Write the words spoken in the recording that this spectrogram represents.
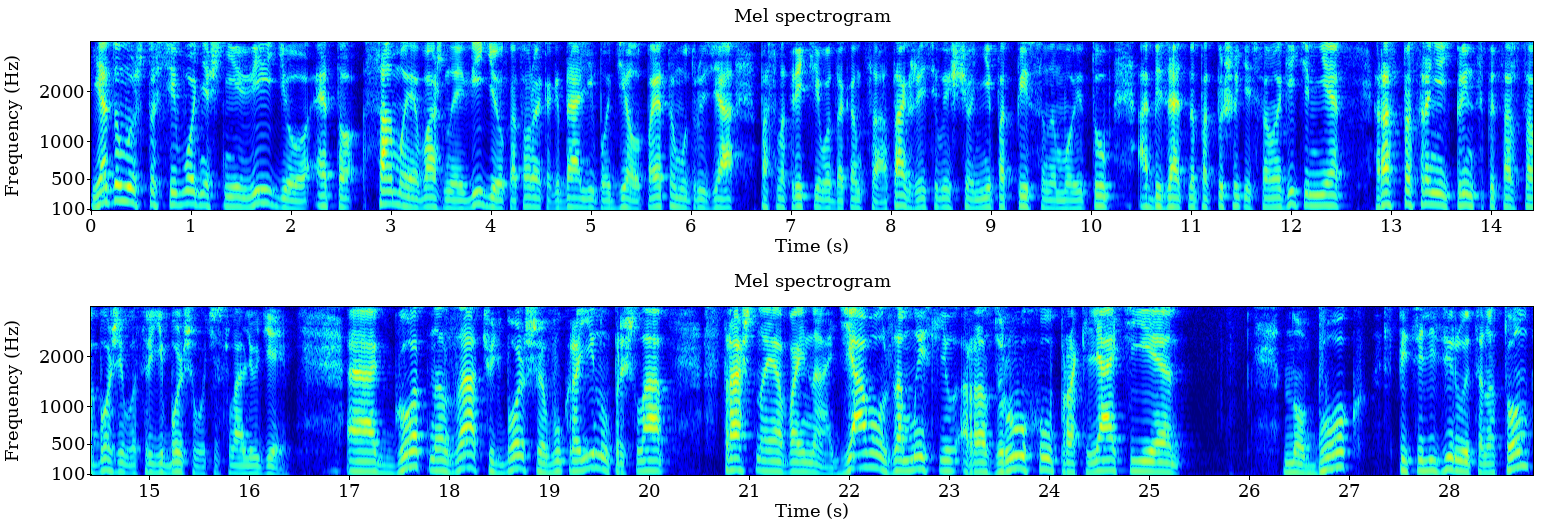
Я думаю, что сегодняшнее видео это самое важное видео, которое когда-либо делал. Поэтому, друзья, посмотрите его до конца. А также, если вы еще не подписаны на мой YouTube, обязательно подпишитесь. Помогите мне распространить принципы Царства Божьего среди большего числа людей. Э, год назад, чуть больше, в Украину пришла страшная война. Дьявол замыслил разруху, проклятие, но Бог специализируется на том,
